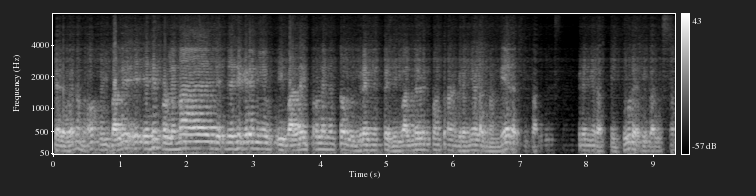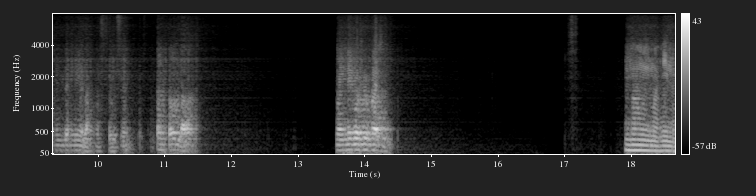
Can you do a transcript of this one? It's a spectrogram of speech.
Pero bueno, no, pues igual e- ese problema de, ese gremio, igual hay problema en todos los gremios, pues igual me lo encuentro en el gremio de las mangueras, igual está el gremio de las pinturas, igual está en el gremio de la construcción, pues está en todos lados. No hay negocio fácil. No me imagino.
